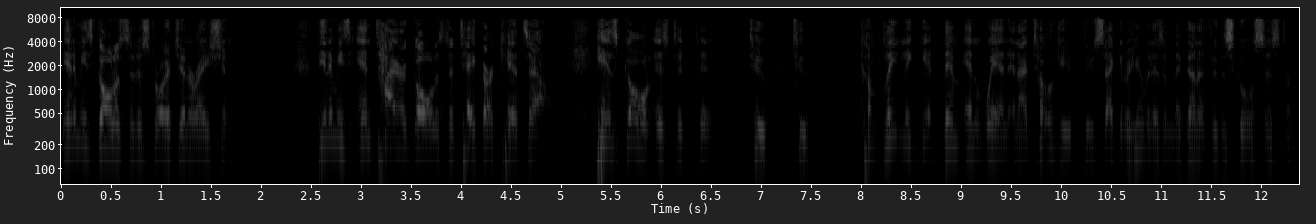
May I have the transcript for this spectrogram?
The enemy's goal is to destroy a generation. The enemy's entire goal is to take our kids out. His goal is to, to, to, to completely get them in win. And I told you through secular humanism, they've done it through the school system.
